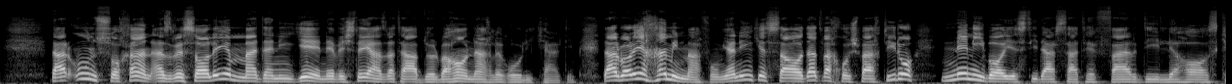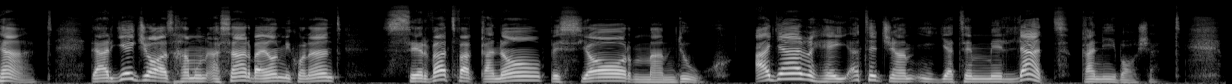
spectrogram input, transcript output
در اون سخن از رساله مدنیه نوشته حضرت عبدالبها نقل قولی کردیم. درباره همین مفهوم یعنی اینکه سعادت و خوشبختی رو نمی بایستی در سطح فردی لحاظ کرد. در یک جا از همون اثر بیان می کنند ثروت و غنا بسیار ممدوح. اگر هیئت جمعیت ملت غنی باشد.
